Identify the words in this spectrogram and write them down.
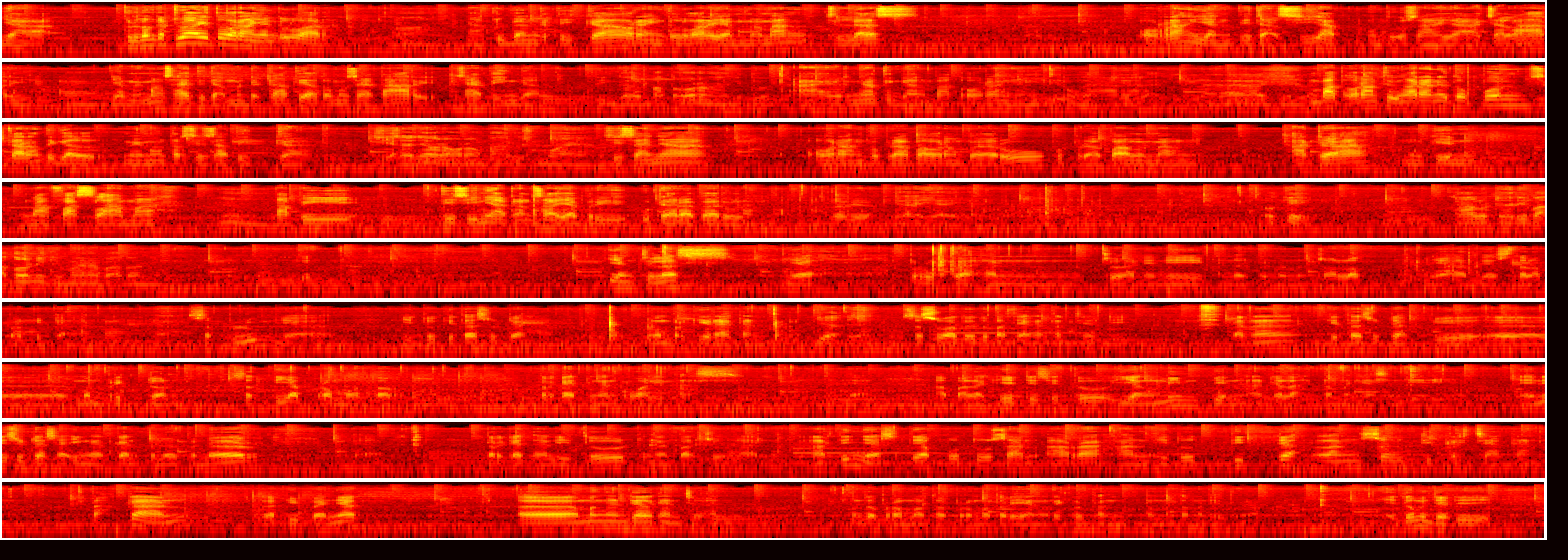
ya gelombang kedua itu orang yang keluar Oh. nah gelombang ketiga orang yang keluar ya memang jelas orang yang tidak siap untuk saya ajak lari ya memang saya tidak mendekati atau mau saya tarik saya tinggal tinggal empat orang gitu. akhirnya tinggal empat orang yang di Gila, Ungaran gila, gila, gila. empat orang di Ungaran itu pun sekarang tinggal memang tersisa tiga Sisanya orang-orang baru semua ya. sisanya orang beberapa orang baru beberapa memang ada mungkin nafas lama Hmm. tapi di sini akan saya beri udara baru lah. Ya ya ya. ya. Oke. Kalau dari Pak Tony gimana Pak Tony? yang jelas ya perubahan Johan ini benar-benar mencolok ya artinya setelah perpindahan nah sebelumnya itu kita sudah memperkirakan Ya ya. sesuatu itu pasti akan terjadi karena kita sudah eh, membreakdown setiap promotor terkait dengan kualitas. Ya apalagi di situ yang mimpin adalah temannya sendiri. Nah, ini sudah saya ingatkan benar-benar ya, terkait hal itu dengan Pak Johan. Artinya setiap putusan arahan itu tidak langsung dikerjakan. Bahkan lebih banyak eh, mengandalkan Johan untuk promotor-promotor yang rekrutan teman-teman itu itu menjadi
